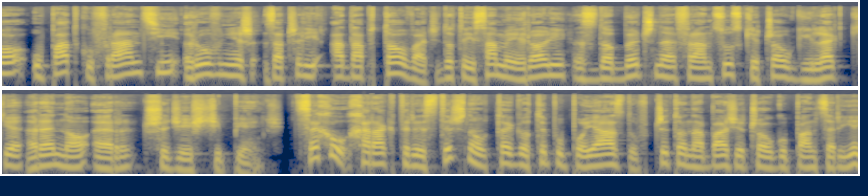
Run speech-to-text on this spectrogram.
po upadku Francji również zaczęli adaptować do tej samej roli zdobyczne francuskie czołgi lekkie Renault R35. Cechą charakterystyczną tego typu pojazdów, czy to na bazie czołgu Panzer I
